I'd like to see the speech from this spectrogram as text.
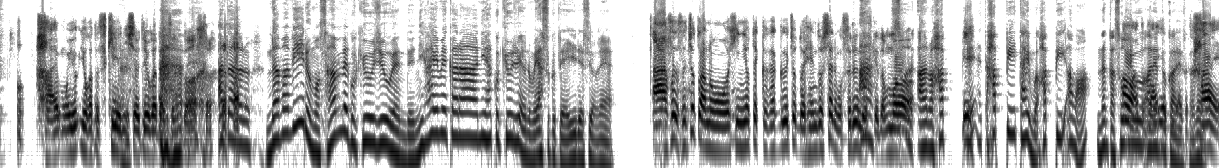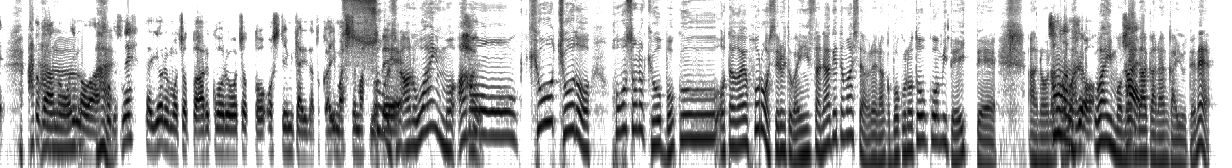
はい、もうよ、よかったです。綺麗にしておいてよかったです、あと、あの、生ビールも390円で、2杯目から290円でも安くていいですよね。ああ、そうですね。ちょっとあの、日によって価格ちょっと変動したりもするんですけども。あの、ハッピー、え、ハッピータイム、ハッピーアワー？なんかそういうあれとかですかね。はい。あとか、あの、今は、そうですね。ね。だから夜もちょっとアルコールをちょっと押してみたりだとか、今してますので。そうですね。あの、ワインも、あのー今日ちょうど、放送の今日僕、お互いフォローしてる人がインスタに上げてましたよね。なんか僕の投稿を見ていって、あの、なんかワワインも飲んだかなんか言うてね。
